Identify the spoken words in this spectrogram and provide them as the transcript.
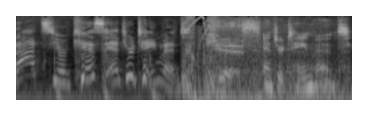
That's your Kiss Entertainment. Kiss. Entertainment.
